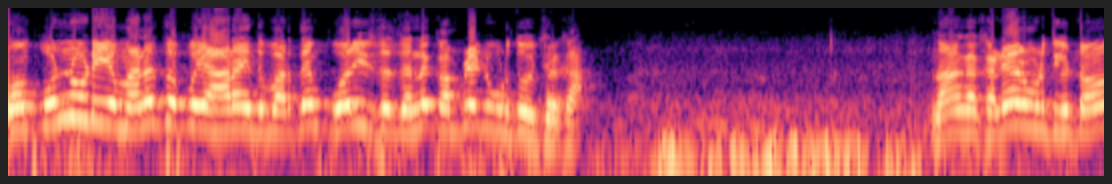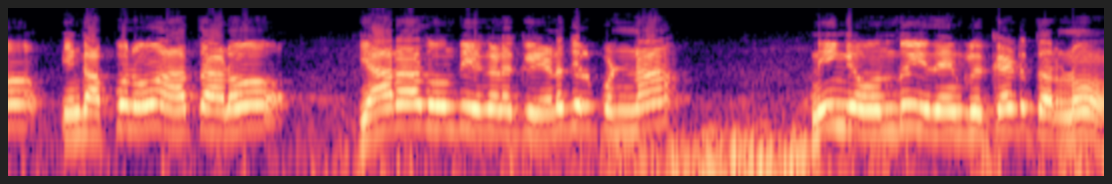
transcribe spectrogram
உன் பொண்ணுடைய மனத்தை போய் ஆராய்ந்து பார்த்தேன் போலீஸ் ஸ்டேஷனில் கம்ப்ளைண்ட் கொடுத்து வச்சுருக்கான் நாங்கள் கல்யாணம் முடிச்சுக்கிட்டோம் எங்கள் அப்பனோ ஆத்தாளோ யாராவது வந்து எங்களுக்கு இணைஞ்சல் பண்ணால் நீங்கள் வந்து இதை எங்களுக்கு கேட்டு தரணும்.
